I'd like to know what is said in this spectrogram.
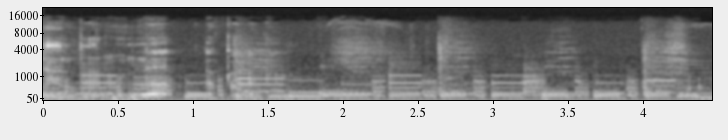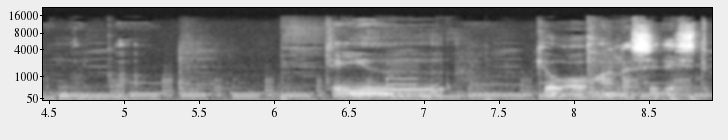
なんだろうね。だからそうなんかっていう今日はお話でした。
